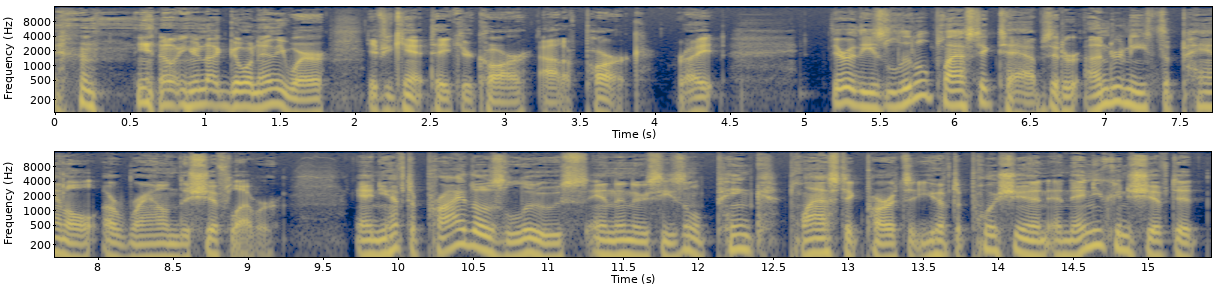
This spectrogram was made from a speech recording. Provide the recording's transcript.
you know, you're not going anywhere if you can't take your car out of park, right? There are these little plastic tabs that are underneath the panel around the shift lever and you have to pry those loose and then there's these little pink plastic parts that you have to push in and then you can shift it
